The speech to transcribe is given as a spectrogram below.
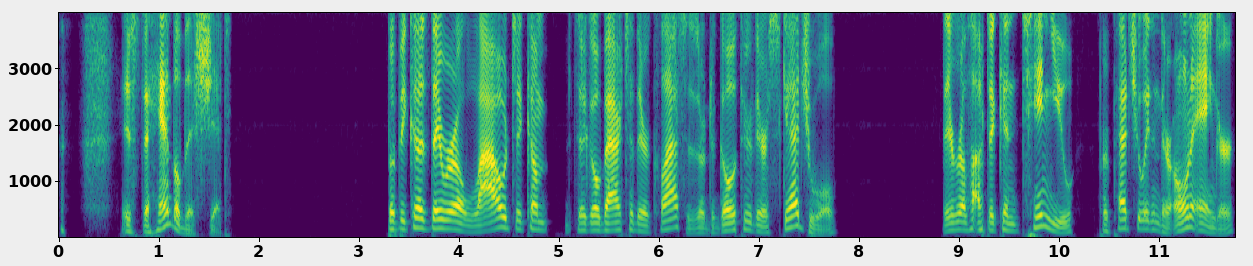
is to handle this shit. But because they were allowed to come to go back to their classes or to go through their schedule, they were allowed to continue perpetuating their own anger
